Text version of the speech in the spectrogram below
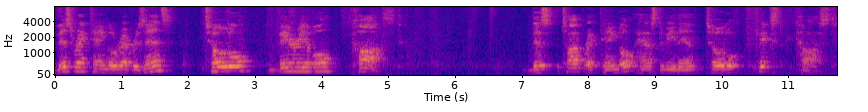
this rectangle represents total variable cost. This top rectangle has to be then total fixed cost.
